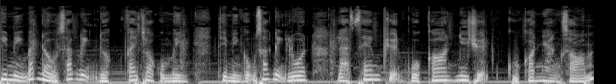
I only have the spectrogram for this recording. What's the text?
khi mình bắt đầu xác định được vai trò của mình thì mình cũng xác định luôn là xem chuyện của con như chuyện của con nhà hàng xóm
